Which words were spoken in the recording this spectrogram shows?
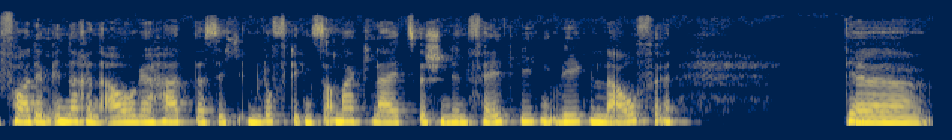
vor dem inneren Auge hat, dass ich im luftigen Sommerkleid zwischen den Feldwegen laufe. Der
